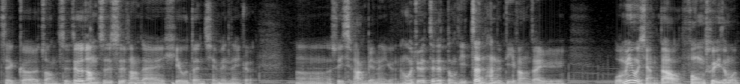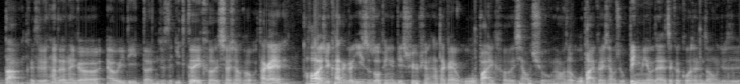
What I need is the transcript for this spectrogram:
这个装置，这个装置是放在 Hilton 前面那个，呃，水池旁边那个。然后我觉得这个东西震撼的地方在于。我没有想到风吹这么大，可是它的那个 LED 灯就是一个一颗小小颗，大概后来去看那个艺术作品的 description，它大概有五百颗小球，然后这五百颗小球并没有在这个过程中就是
